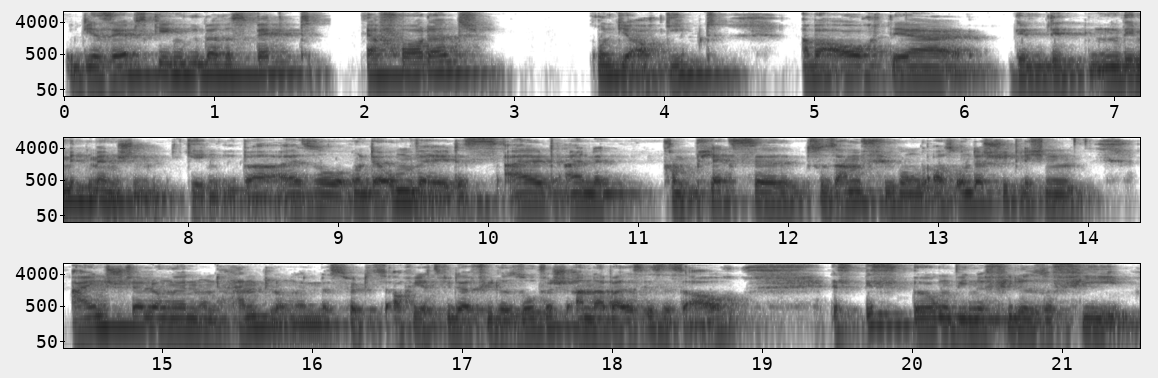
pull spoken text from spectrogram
dir selbst gegenüber Respekt erfordert und dir auch gibt, aber auch der, den, den, den Mitmenschen gegenüber, also und der Umwelt. Es ist halt eine komplexe Zusammenfügung aus unterschiedlichen Einstellungen und Handlungen. Das hört sich auch jetzt wieder philosophisch an, aber das ist es auch. Es ist irgendwie eine Philosophie,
